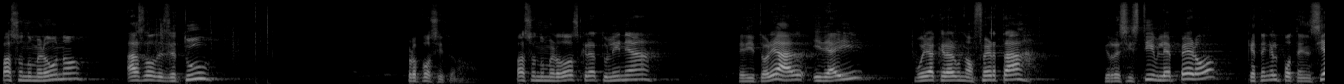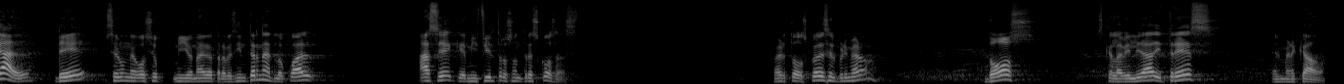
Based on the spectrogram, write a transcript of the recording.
Paso número uno, hazlo desde tu propósito. Paso número dos, crea tu línea editorial y de ahí voy a crear una oferta irresistible, pero que tenga el potencial de ser un negocio millonario a través de Internet, lo cual hace que mi filtro son tres cosas. A ver todos, ¿cuál es el primero? Dos, escalabilidad y tres, el mercado.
